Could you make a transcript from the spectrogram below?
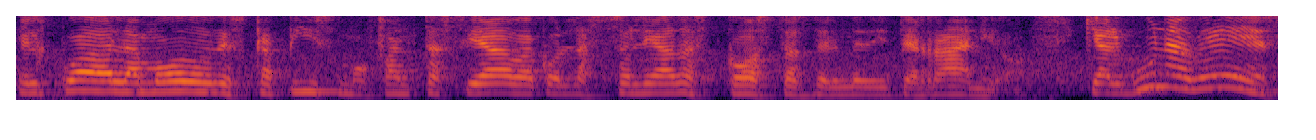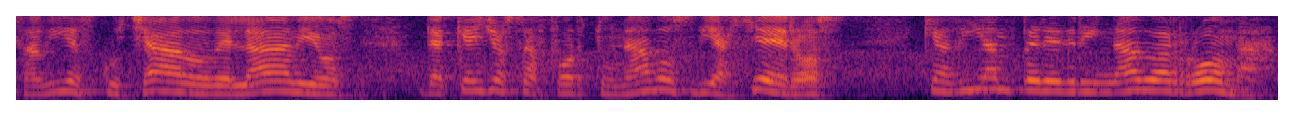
el cual a modo de escapismo fantaseaba con las soleadas costas del Mediterráneo, que alguna vez había escuchado de labios de aquellos afortunados viajeros que habían peregrinado a Roma,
